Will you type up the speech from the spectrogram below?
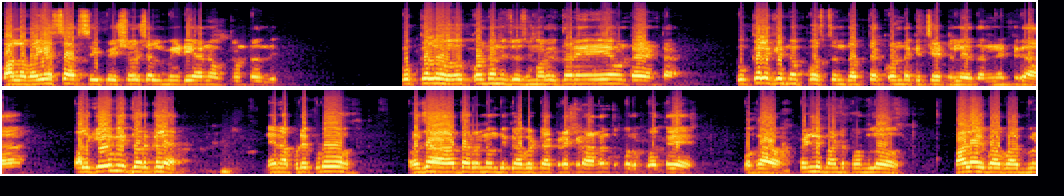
వాళ్ళ వైఎస్ఆర్ సిపి సోషల్ మీడియా అని ఒకటి ఉంటుంది. కుక్కలు కొండను చూసి మరుగుతూనే ఉంటాయంట. కుక్కలకి నొప్పి వస్తుంది తప్పితే కొండకి చేటు లేదు అన్నట్టుగా వాళ్ళకి ఏమీ దొరకలే. నేను అప్పుడెప్పుడు ప్రజా ఆదరణ ఉంది కాబట్టి అక్కడెక్కడ అనంతపురం పోతే ఒక పెళ్ళి మండపంలో బాలయ్య బాబా అభి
